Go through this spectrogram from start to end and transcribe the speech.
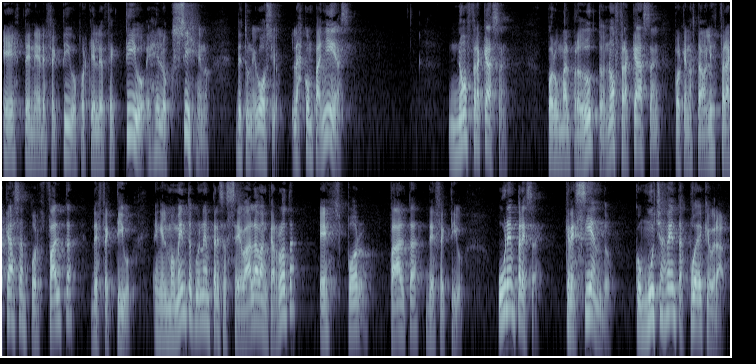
es tener efectivo, porque el efectivo es el oxígeno de tu negocio. Las compañías no fracasan por un mal producto, no fracasan porque no estaban listos, fracasan por falta de efectivo. En el momento que una empresa se va a la bancarrota es por falta de efectivo. Una empresa creciendo con muchas ventas puede quebrar.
